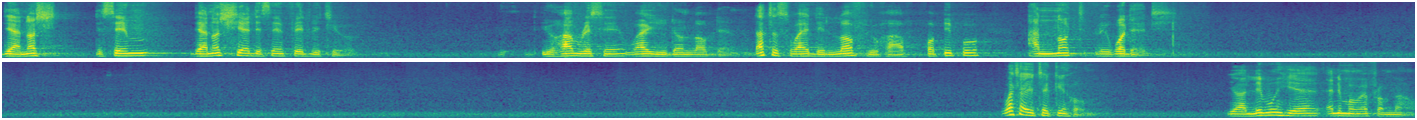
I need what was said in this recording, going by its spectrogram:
They are not the same, they are not share the same faith with you. You have reason why you don't love them. That is why the love you have for people are not rewarded. What are you taking home? You are living here any moment from now.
